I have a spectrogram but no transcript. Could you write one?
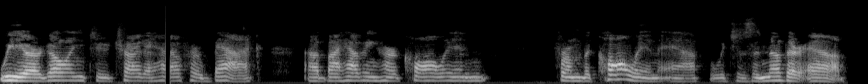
we are going to try to have her back uh, by having her call in from the Callin app, which is another app,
